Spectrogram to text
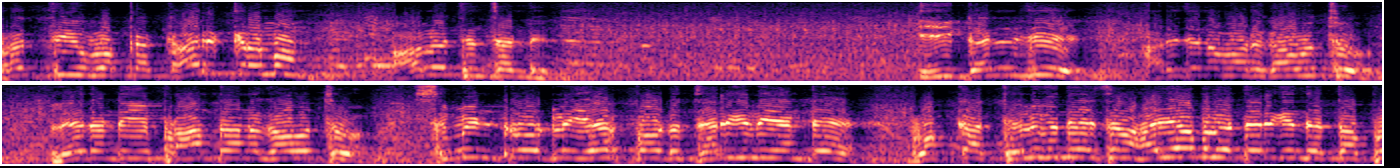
ప్రతి ఒక్క కార్యక్రమం ఆలోచించండి. ఈ గంజి హరిజనవాడు కావచ్చు లేదంటే ఈ ప్రాంతాన్ని కావచ్చు సిమెంట్ రోడ్లు ఏర్పాటు జరిగినాయి అంటే ఒక్క తెలుగుదేశం హయాంలో జరిగిందే తప్ప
